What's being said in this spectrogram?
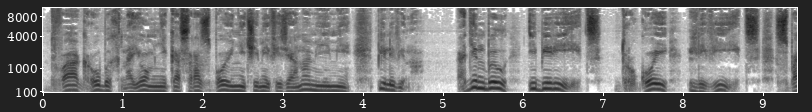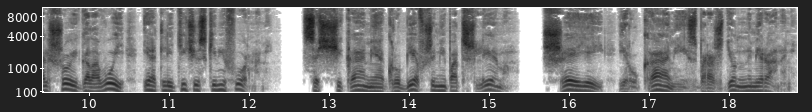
два грубых наемника с разбойничьими физиономиями пили вино. Один был ибериец, другой — ливиец, с большой головой и атлетическими формами, со щеками, огрубевшими под шлемом, шеей и руками, изборожденными ранами.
